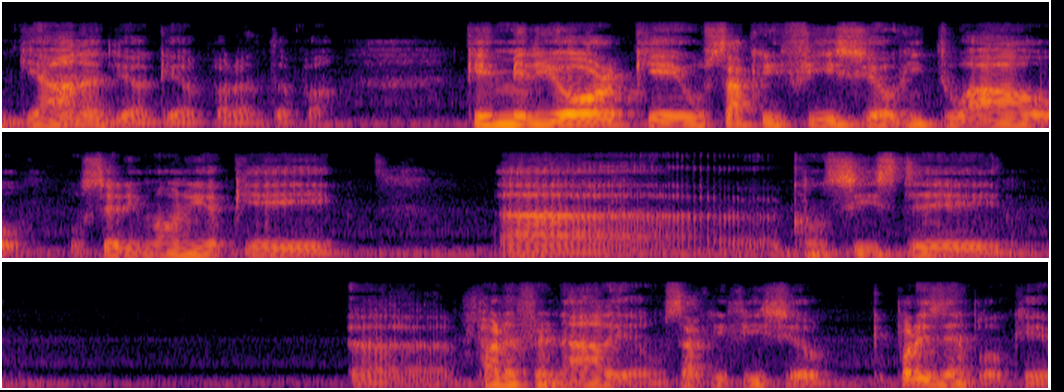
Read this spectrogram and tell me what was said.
Jnana Yagya Parantapa. Que é melhor que o sacrifício ritual, ou cerimônia que uh, consiste uh, parafernália, um sacrifício por exemplo, que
